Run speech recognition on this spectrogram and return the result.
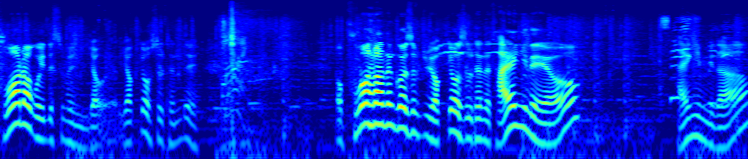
부활하고 이랬으면 역, 역겨웠을 텐데. 어, 부활하는 거였으면 좀 역겨웠을 텐데 다행이네요 다행입니다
